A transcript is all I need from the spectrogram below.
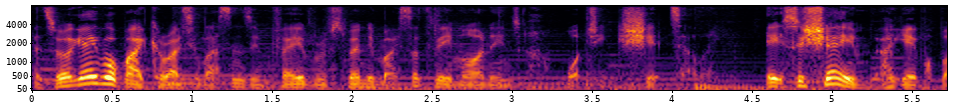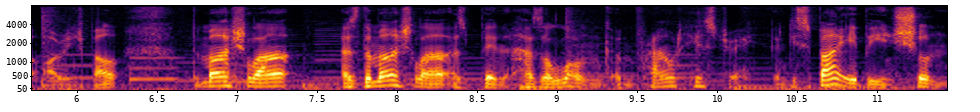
and so I gave up my karate lessons in favour of spending my Saturday mornings watching shit telly. It's a shame I gave up at Orange Belt. The martial art, as the martial art has been, has a long and proud history, and despite it being shunned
